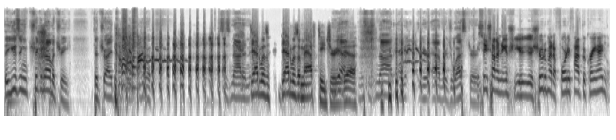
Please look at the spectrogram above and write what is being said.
they're using trigonometry to try to. You know, this is not an Dad was Dad was a math teacher. yeah, Yeah, This is not an, your average western. see, Sean, you, you, you shoot him at a 45 degree angle.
